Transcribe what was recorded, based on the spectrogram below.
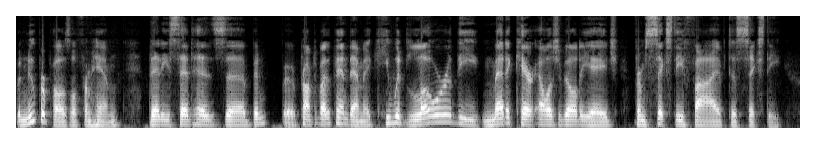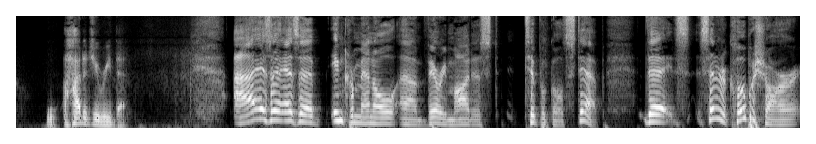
a, new proposal from him that he said has been prompted by the pandemic. He would lower the Medicare eligibility age from 65 to 60. How did you read that? as a as a incremental, um, very modest, typical step. The Senator Klobuchar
